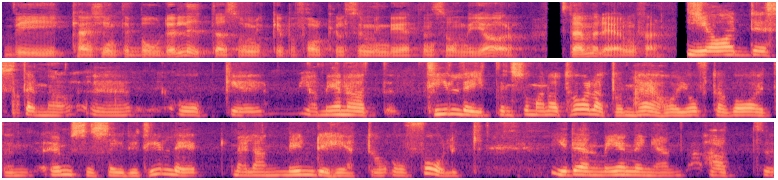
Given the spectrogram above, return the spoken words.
vi kanske inte borde lita så mycket på Folkhälsomyndigheten som vi gör. Stämmer det ungefär? Ja, det stämmer. Eh, och eh, jag menar att tilliten som man har talat om här har ju ofta varit en ömsesidig tillit mellan myndigheter och folk i den meningen att eh,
